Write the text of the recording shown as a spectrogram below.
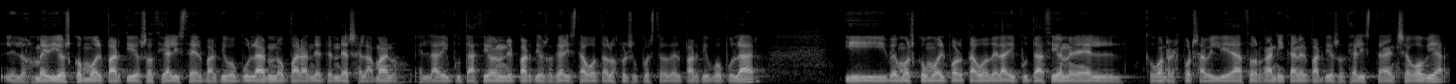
los medios como el Partido Socialista y el Partido Popular no paran de tenderse la mano. En la Diputación el Partido Socialista vota los presupuestos del Partido Popular y vemos como el portavoz de la Diputación, en el, con responsabilidad orgánica en el Partido Socialista en Segovia,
